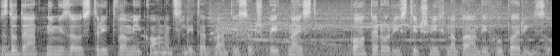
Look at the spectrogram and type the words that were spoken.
z dodatnimi zaostritvami konec leta 2015 po terorističnih napadih v Parizu.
